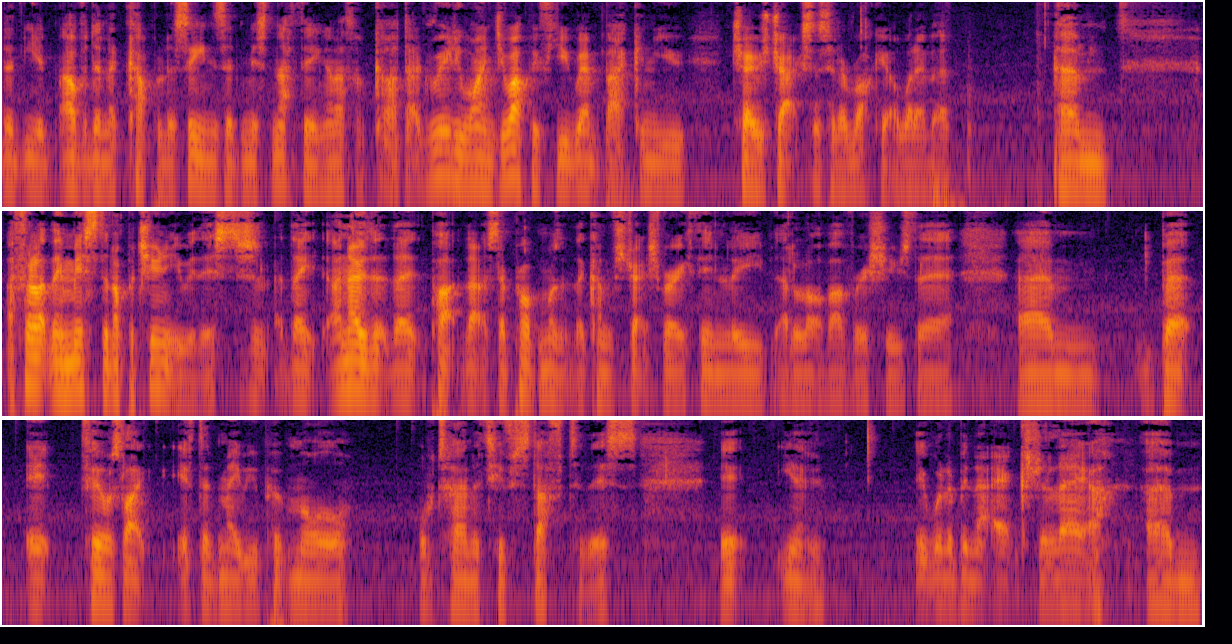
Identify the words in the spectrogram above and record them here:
That you know, other than a couple of scenes, they'd missed nothing. And I thought, God, that'd really wind you up if you went back and you chose Drax instead of Rocket or whatever. Um, I feel like they missed an opportunity with this. They, I know that they, part that was their problem, wasn't it? They kind of stretched very thinly, had a lot of other issues there, um, but it feels like if they'd maybe put more alternative stuff to this, it you know, it would have been that extra layer. Um,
